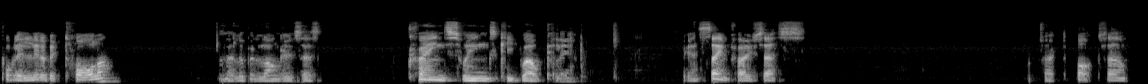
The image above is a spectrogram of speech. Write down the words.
probably a little bit taller, and a little bit longer, it says crane swings keep well clear. So Again, same process. We'll drag the box out.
